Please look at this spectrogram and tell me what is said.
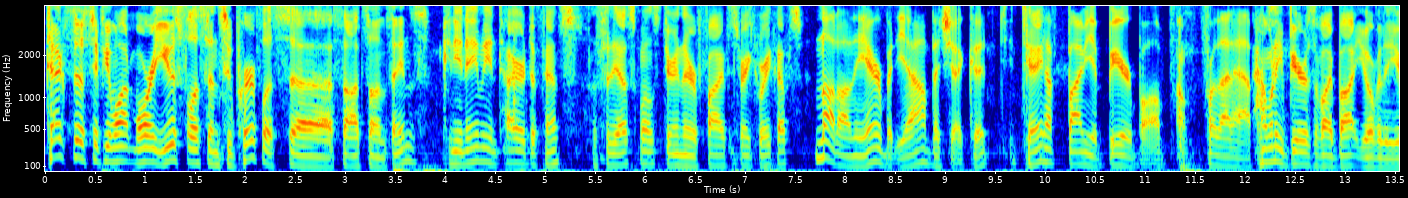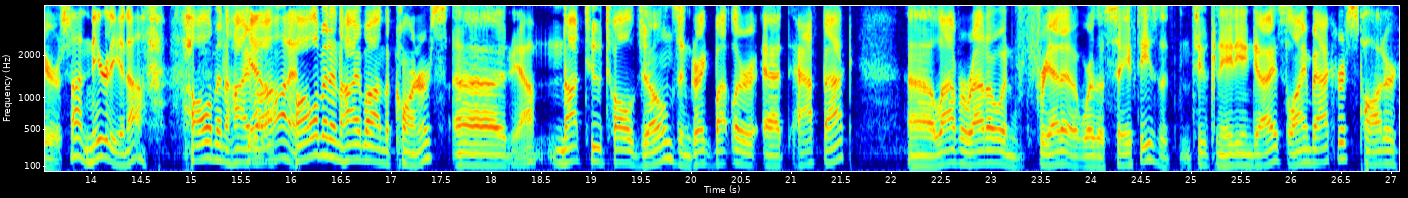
Text us if you want more useless and superfluous uh, thoughts on things. Can you name the entire defense for the Eskimos during their five straight Grey Cups? Not on the air, but yeah, I'll bet you I could. You'd Okay. have to buy me a beer, Bob, for that happens. How many beers have I bought you over the years? Not nearly enough. Hollimon and Get Highbaugh. on it. Hollimon and Highbaugh on the corners. Uh, Yeah. Not too tall Jones and Greg Butler at halfback. Uh, Lavaretto and Frietta were the safeties, the two Canadian guys. Linebackers. Potter,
